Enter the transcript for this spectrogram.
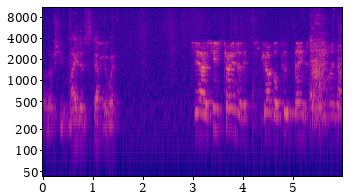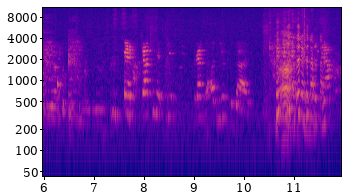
you. Although she might have stepped away. Yeah, she's trying to juggle two things, so she might not be at the. Yeah, forgot to, you forgot to unmute you guys. Ah.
